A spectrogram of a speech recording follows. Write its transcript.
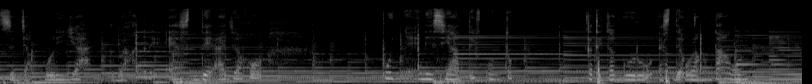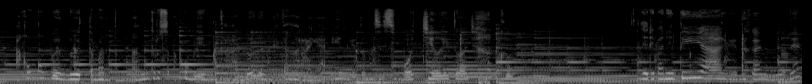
sejak kuliah gitu. Bahkan dari SD aja aku punya inisiatif untuk ketika guru SD ulang tahun aku ngumpulin duit teman-teman terus aku beliin kado dan kita ngerayain gitu. Masih sebocil itu aja aku. Jadi panitia gitu kan maksudnya.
